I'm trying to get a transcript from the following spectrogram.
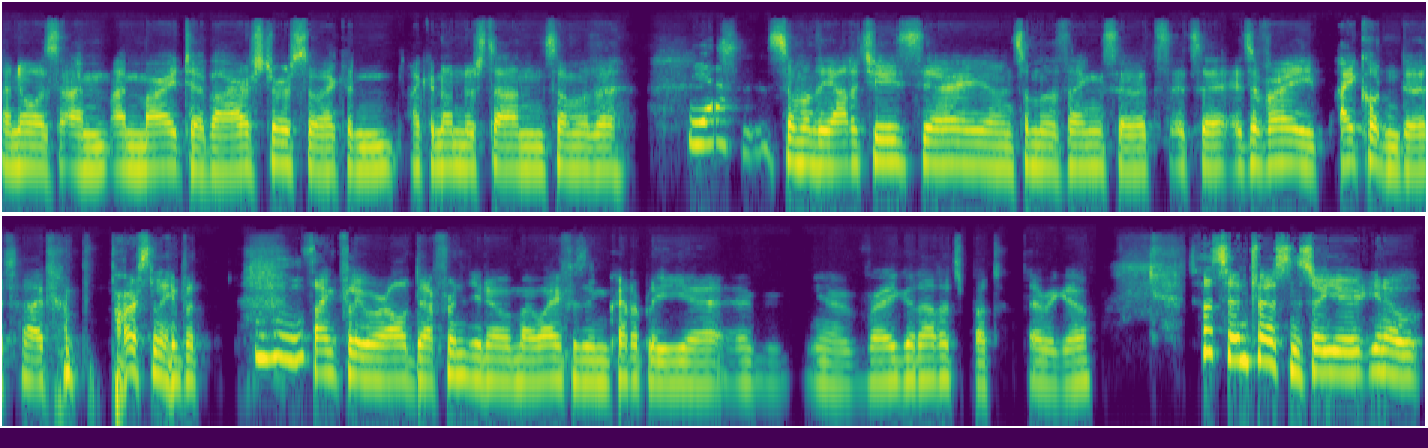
I know as I'm I'm married to a barrister, so I can I can understand some of the yeah. some of the attitudes there and some of the things. So it's it's a it's a very I couldn't do it I, personally, but mm-hmm. thankfully we're all different. You know, my wife is incredibly uh, uh, you know very good at it, but there we go. So that's interesting. So you you know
